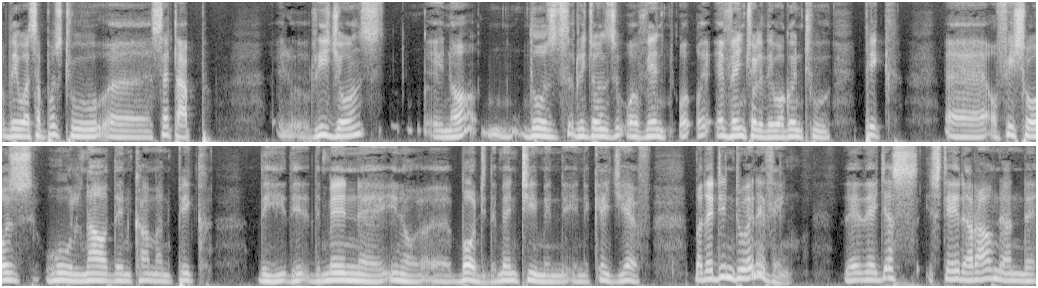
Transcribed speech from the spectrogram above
they were supposed to uh, set up regions you know, those regions eventually they were going to pick uh, officials who will now then come and pick the the, the main uh, you know uh, body, the main team in the, in the KGF, but they didn't do anything. They they just stayed around and uh,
